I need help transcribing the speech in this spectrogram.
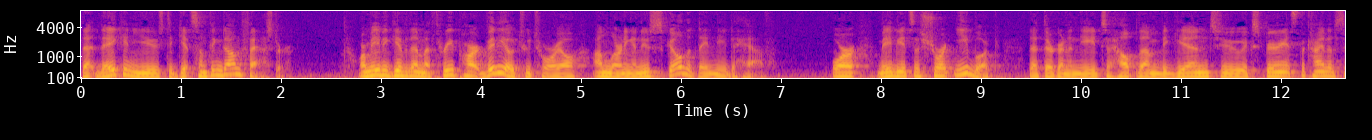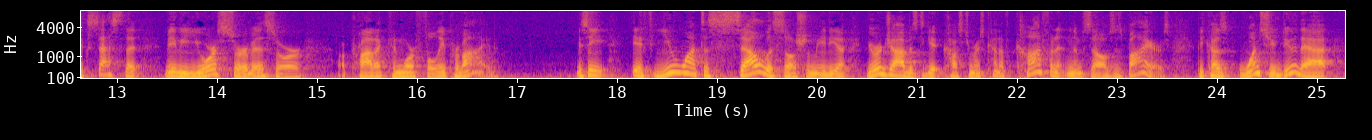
that they can use to get something done faster? Or maybe give them a three part video tutorial on learning a new skill that they need to have. Or maybe it's a short ebook that they're going to need to help them begin to experience the kind of success that maybe your service or a product can more fully provide. You see, if you want to sell with social media, your job is to get customers kind of confident in themselves as buyers. Because once you do that,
